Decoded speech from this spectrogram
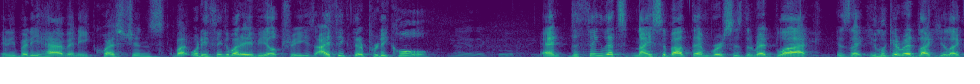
Anybody have any questions about what do you think about AVL trees? I think they're pretty. Cool. And the thing that's nice about them versus the red black is like you look at red black, you're like,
